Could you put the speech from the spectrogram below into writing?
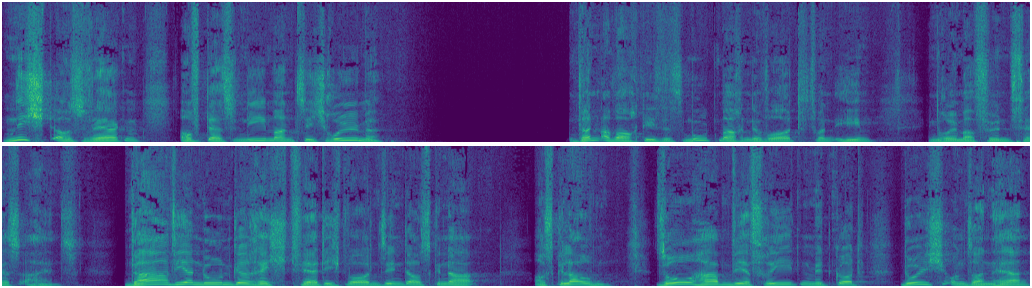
nicht aus Werken, auf das niemand sich rühme. Dann aber auch dieses mutmachende Wort von ihm in Römer 5, Vers 1. Da wir nun gerechtfertigt worden sind aus, Gnade, aus Glauben, so haben wir Frieden mit Gott durch unseren Herrn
